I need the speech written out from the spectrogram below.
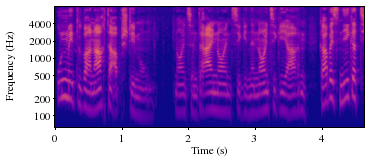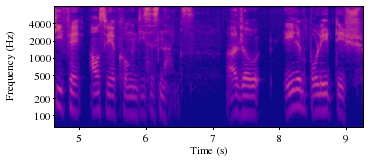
unmittelbar nach der Abstimmung 1993, in den 90er Jahren, gab es negative Auswirkungen dieses Neins? Also innenpolitisch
